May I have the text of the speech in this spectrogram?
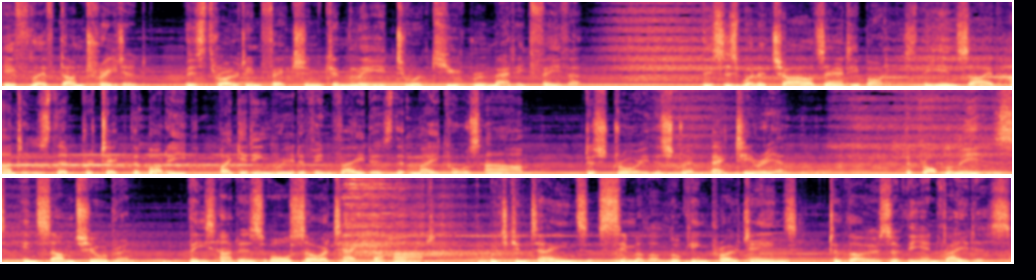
If left untreated, this throat infection can lead to acute rheumatic fever. This is when a child's antibodies, the inside hunters that protect the body by getting rid of invaders that may cause harm, destroy the strep bacteria. The problem is, in some children, these hunters also attack the heart, which contains similar looking proteins to those of the invaders.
